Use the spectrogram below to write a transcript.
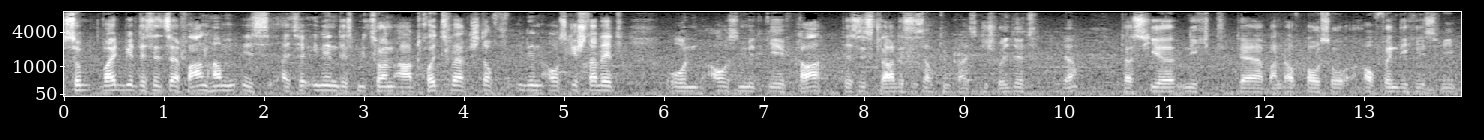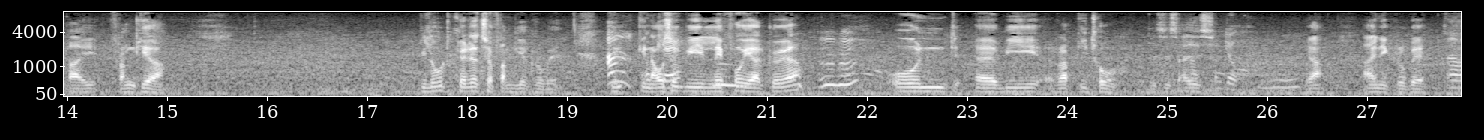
soweit wir das jetzt erfahren haben, ist also innen das mit so einer Art Holzwerkstoff innen ausgestattet und außen mit GFK. Das ist klar, das ist auch dem Preis geschuldet, ja, dass hier nicht der Wandaufbau so aufwendig ist wie bei Frankia. Pilot gehört ja zur Frankia-Gruppe. Ah, Genauso okay. wie Le Voyageur Mhm. und äh, wie Rapito. Das ist alles Doch. Mhm. ja, eine Gruppe. Aha.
